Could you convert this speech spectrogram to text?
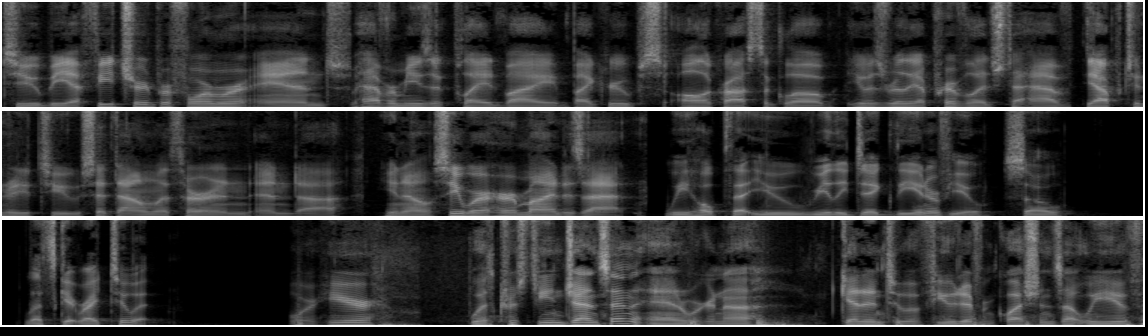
to be a featured performer and have her music played by by groups all across the globe. It was really a privilege to have the opportunity to sit down with her and and uh, you know see where her mind is at. We hope that you really dig the interview. So let's get right to it. We're here with Christine Jensen, and we're gonna get into a few different questions that we've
